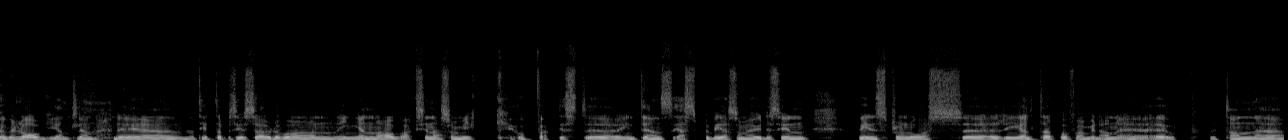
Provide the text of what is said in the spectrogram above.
överlag egentligen. Det, jag tittade precis här, det var ingen av aktierna som gick upp faktiskt. Eh, inte ens SBB som höjde sin vinstprognos eh, rejält här på förmiddagen eh, är upp, utan eh,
